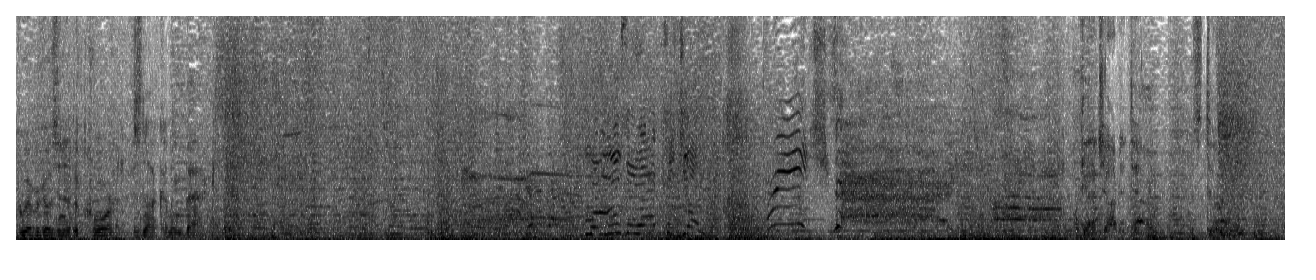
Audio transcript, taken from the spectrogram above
Whoever goes into the core is not coming back. Losing oxygen. We got a job to do. Let's do it.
